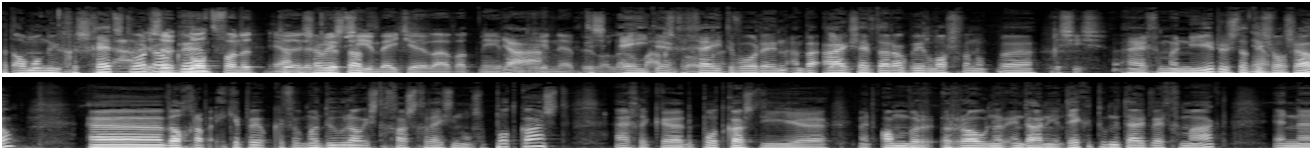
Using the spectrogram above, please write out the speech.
het allemaal nu geschetst Ja, wordt. dat is ook, het lot van het, Ja, de, de je een beetje waar wat meer Ja, onderin uh, het is bubbelen. eten en gegeten worden. En Ajax heeft daar ook weer last van op eh, Precies. eigen manier. Dus dat is wel zo. Eh, wel grappig. Ik heb ook even, Maduro is de gast geweest in onze podcast. Eigenlijk eh, de podcast die eh, met Amber Roner en Daniel Dekker toen de tijd werd gemaakt. En eh,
